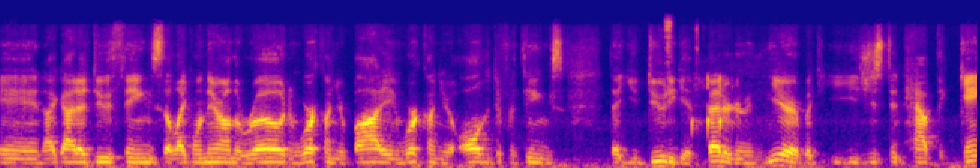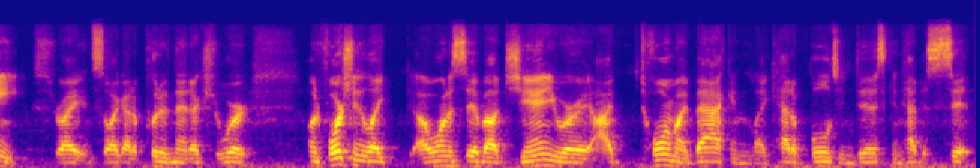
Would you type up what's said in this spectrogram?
and I got to do things that like when they're on the road and work on your body and work on your all the different things that you do to get better during the year, but you just didn't have the games, right? And so I got to put in that extra work. Unfortunately, like I want to say about January, I tore my back and like had a bulging disc and had to sit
